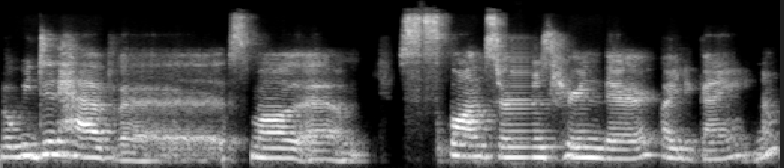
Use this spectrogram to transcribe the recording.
but we did have uh, small um, sponsors here and there, no?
